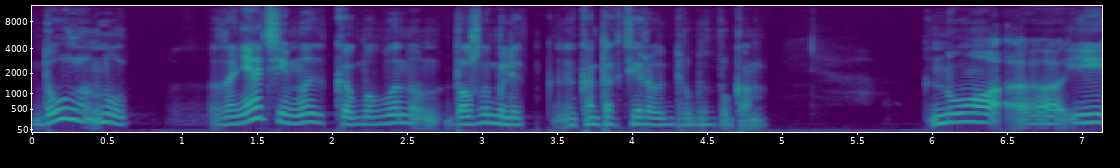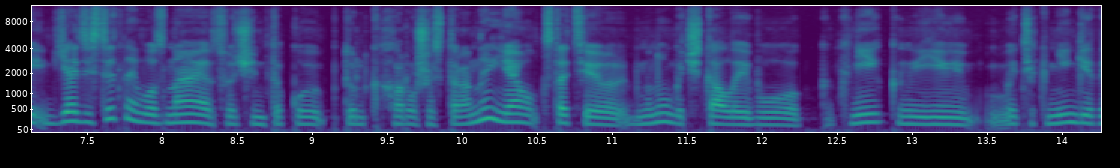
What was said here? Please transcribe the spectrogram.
должен, ну, занятий мы как бы мы должны были контактировать друг с другом. Но э, и я действительно его знаю с очень такой только хорошей стороны. Я, кстати, много читала его книг, и эти книги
